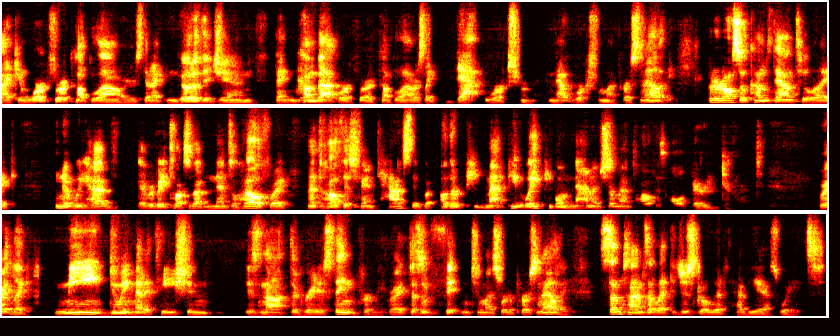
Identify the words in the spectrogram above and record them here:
I can work for a couple hours, then I can go to the gym, then come back work for a couple hours. Like that works for me, and that works for my personality but it also comes down to like you know we have everybody talks about mental health right mental health is fantastic but other people the way people manage their mental health is all very different right like me doing meditation is not the greatest thing for me right it doesn't fit into my sort of personality sometimes i like to just go lift heavy ass weights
